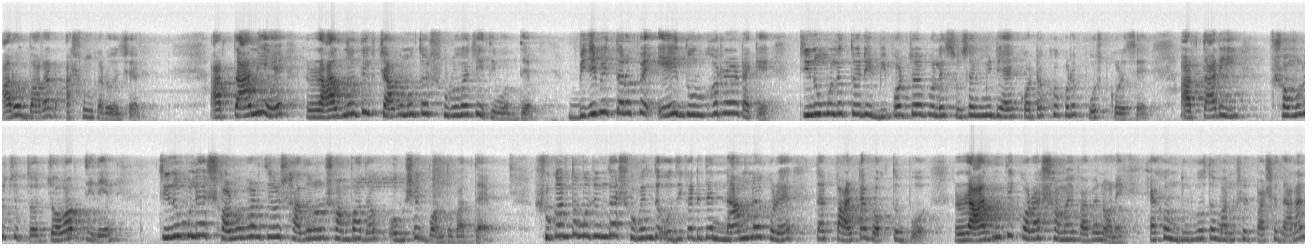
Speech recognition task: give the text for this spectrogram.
আরও বাড়ার আশঙ্কা রয়েছে। আর তা নিয়ে রাজনৈতিক চাপানুতা শুরু হয়েছে ইতিমধ্যে। বিজেপির তরফে এই দুর্ঘটনাটাকে তৃণমূলের তৈরি বিপর্যয় বলে সোশ্যাল মিডিয়ায় কটাক্ষ করে পোস্ট করেছে। আর তারই সমালোচিত জবাব দিলেন তৃণমূলের সর্বভারতীয় সাধারণ সম্পাদক অভিষেক বন্দ্যোপাধ্যায়। সুকান্ত মজুমদার, শুভেন্দু অধিকারীদের নাম না করে তার পাল্টা বক্তব্য। রাজনীতি করার সময় পাবেন অনেক। এখন দুর্গত মানুষের পাশে দাঁড়ান,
